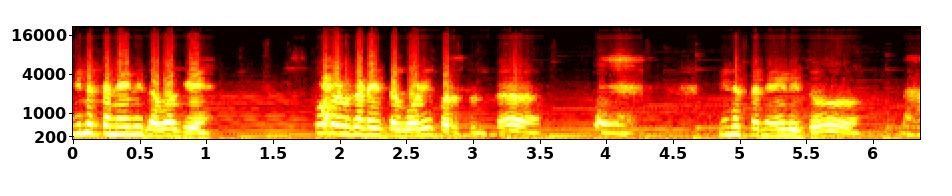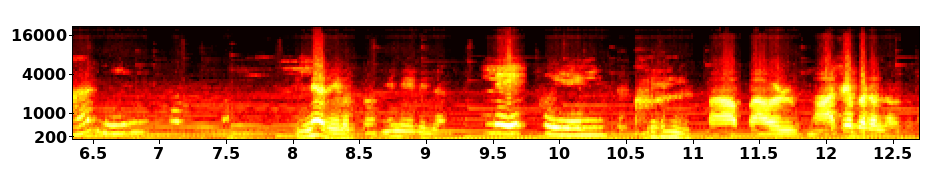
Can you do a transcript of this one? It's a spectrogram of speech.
ನೀನು ತಾನೇ ಹೇಳಿದ ಅವಾಗೆ? ಸ್ಕೂಲ್ ಒಳಗಡೆ ಇದ್ದಾಗ ಹೊಡಿ ಬರುತ್ತಂತ ನೀನು ತಾನೇ ಹೇಳಿದ್ದು? ಇನ್ಯಾರು ಹೇಳುದು? ನೀನ್ ಹೇಳಿಲ್ಲ. ಪಾಪ ಅವಳು ಮಾತೆ ಬರಲ್ಲ ಅವಳ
